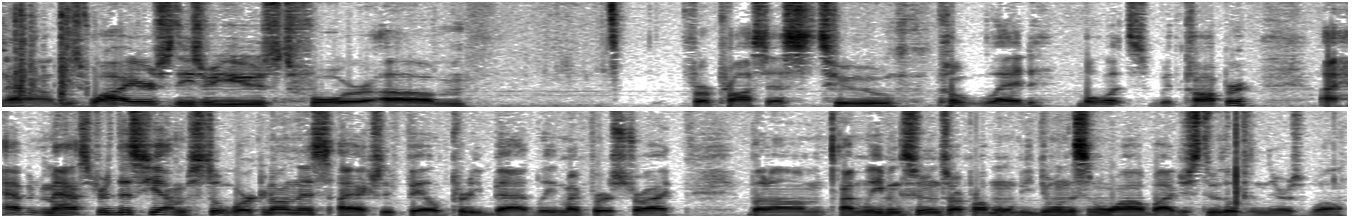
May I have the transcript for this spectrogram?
Now these wires, these are used for um, for a process to coat lead bullets with copper. I haven't mastered this yet. I'm still working on this. I actually failed pretty badly my first try. But um, I'm leaving soon, so I probably won't be doing this in a while, but I just threw those in there as well.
